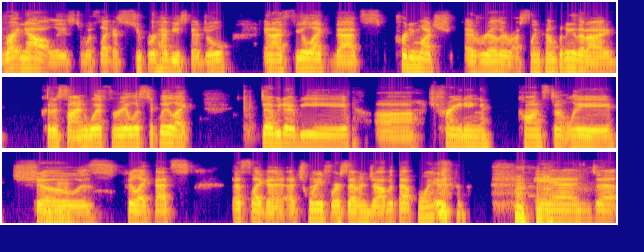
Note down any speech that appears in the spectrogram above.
right now, at least, with like a super heavy schedule, and I feel like that's pretty much every other wrestling company that I could have signed with. Realistically, like WWE, uh, training constantly, shows. Feel like that's that's like a twenty four seven job at that point. and uh,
